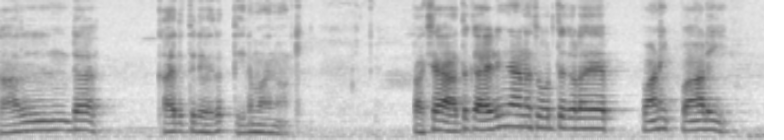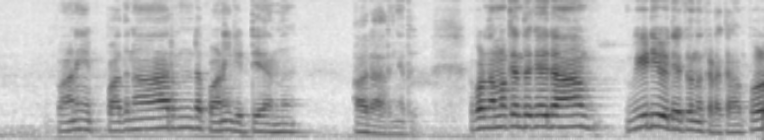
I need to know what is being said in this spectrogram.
കാലിന്റെ കാര്യത്തിൽ വരെ തീരുമാനമാക്കി. പക്ഷേ അത് കഴിഞ്ഞാണ് സുഹൃത്തുക്കളെ പണി പാളി പണി പതിനാറിന്റെ പണി കിട്ടിയെന്ന് അവരറിഞ്ഞത് അപ്പോൾ നമുക്ക് എന്തൊക്കെയായാലും ആ വീഡിയോയിലേക്ക് ഒന്ന് കിടക്കാം അപ്പോൾ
